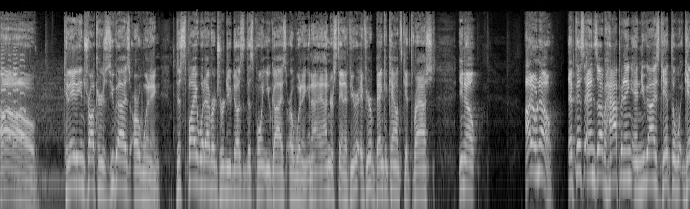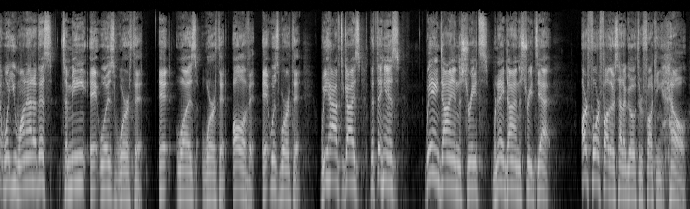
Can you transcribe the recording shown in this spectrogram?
Oh, Canadian truckers, you guys are winning. Despite whatever Trudeau does at this point, you guys are winning. And I understand if your if your bank accounts get thrashed, you know, I don't know. If this ends up happening and you guys get the get what you want out of this, to me it was worth it. It was worth it. All of it. It was worth it. We have to guys, the thing is, we ain't dying in the streets. We ain't dying in the streets yet. Our forefathers had to go through fucking hell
